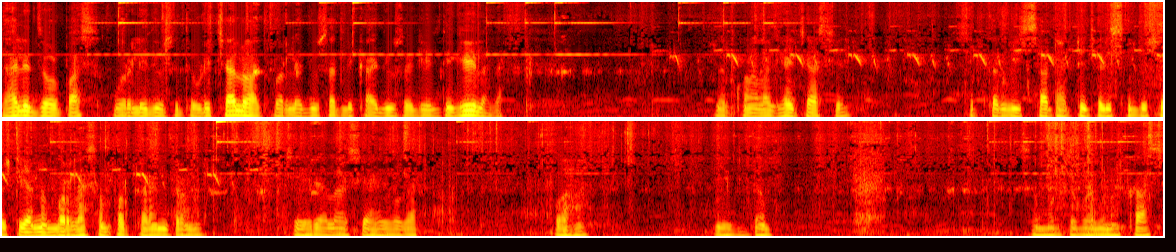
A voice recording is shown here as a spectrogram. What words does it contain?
झालेत जवळपास. वरले दिवस तेवढे चालू आहेत. वरल्या दिवसातले काय दिवस घेईल ते घेईल आता. जर कोणाला घ्यायचे असेल सत्तर वीस साठ अठ्ठेचाळीस सदुसष्ट या नंबरला संपर्क करा मित्रांनो. चेहऱ्याला असे आहे बघा. पहा. एकदम समोरच्या बाजूनं कास.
